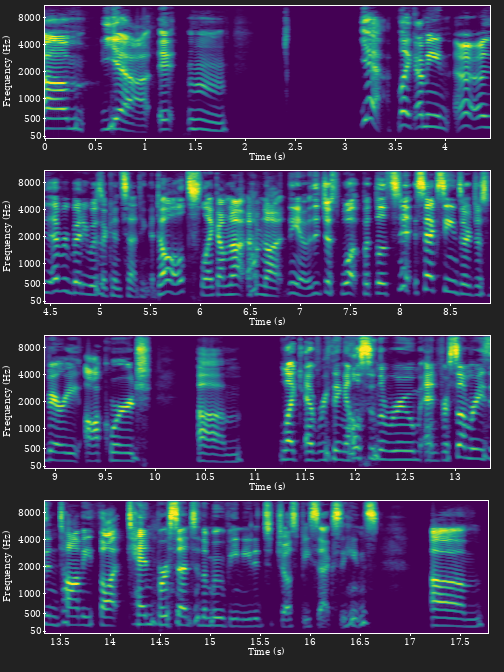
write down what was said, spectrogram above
Um, yeah, it. Mm, yeah, like I mean, uh, everybody was a consenting adult. Like I'm not, I'm not, you know, it's just what. But the se- sex scenes are just very awkward. Um, like everything else in the room, and for some reason, Tommy thought ten percent of the movie needed to just be sex scenes. Um,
